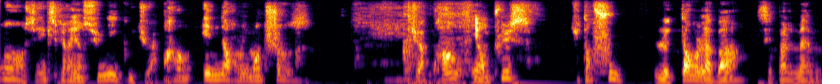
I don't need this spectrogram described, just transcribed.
Non, c'est une expérience unique où tu apprends énormément de choses. Tu apprends et en plus, tu t'en fous. Le temps là-bas, c'est pas le même.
